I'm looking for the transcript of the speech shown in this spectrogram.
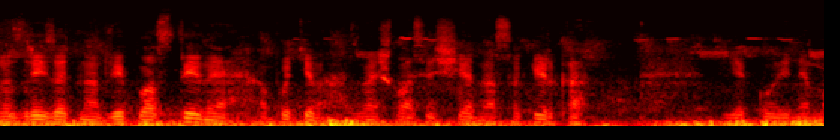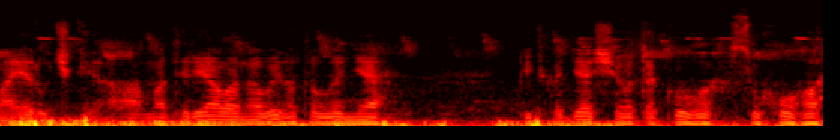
розрізати на дві пластини, а потім знайшлася ще одна сокирка, якої немає ручки. А матеріалу на виготовлення підходящого такого сухого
